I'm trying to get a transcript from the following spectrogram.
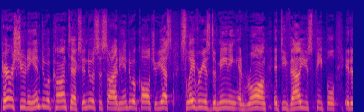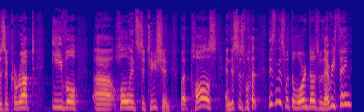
parachuting into a context, into a society, into a culture. Yes, slavery is demeaning and wrong. It devalues people. It is a corrupt, evil, uh, whole institution. But Paul's, and this is what, isn't this what the Lord does with everything?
